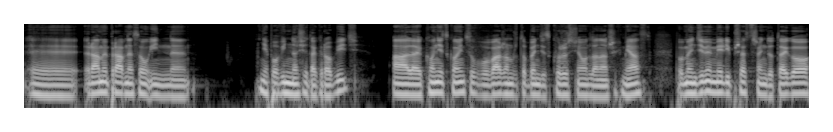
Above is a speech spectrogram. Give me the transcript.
e, ramy prawne są inne. Nie powinno się tak robić, ale koniec końców uważam, że to będzie z korzyścią dla naszych miast, bo będziemy mieli przestrzeń do tego.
